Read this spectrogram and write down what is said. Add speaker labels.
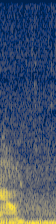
Speaker 1: down.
